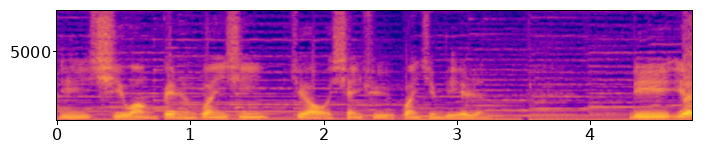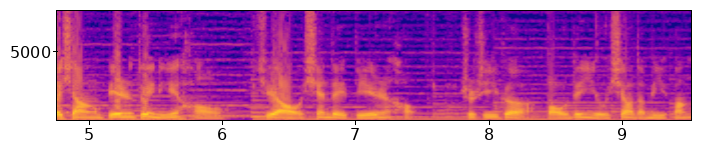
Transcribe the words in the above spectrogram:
你期望被人关心，就要先去关心别人。你要想别人对你好，就要先对别人好，这是一个保证有效的秘方，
